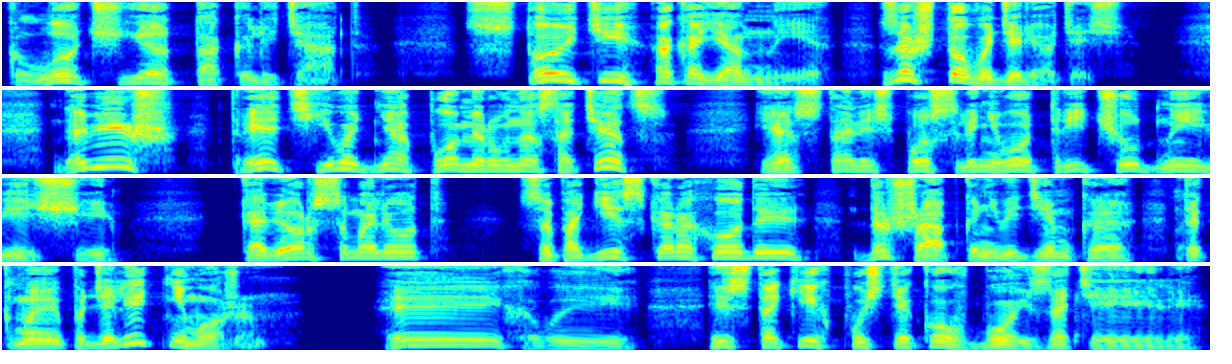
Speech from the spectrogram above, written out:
клочья так и летят. «Стойте, окаянные! За что вы деретесь?» «Да вишь, третьего дня помер у нас отец, и остались после него три чудные вещи. Ковер-самолет, сапоги-скороходы, да шапка-невидимка. Так мы поделить не можем?» «Эх вы, из таких пустяков бой затеяли.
